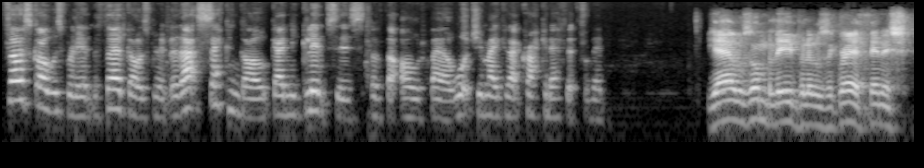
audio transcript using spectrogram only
first goal was brilliant. The third goal was brilliant. But that second goal gave me glimpses of the old Bale. What do you make of that cracking effort from him? Yeah, it was unbelievable. It was a great finish.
